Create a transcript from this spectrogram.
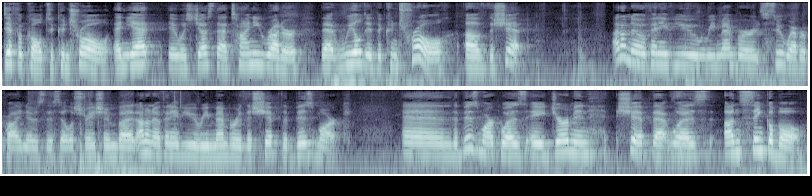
difficult to control. And yet it was just that tiny rudder that wielded the control of the ship. I don't know if any of you remember, Sue Weber probably knows this illustration, but I don't know if any of you remember the ship, the Bismarck. And the Bismarck was a German ship that was unsinkable.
